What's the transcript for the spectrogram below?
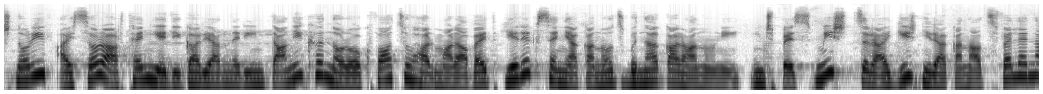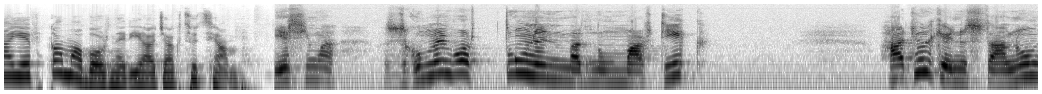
շնորհիվ այսօր արդեն Եդիգարյանների ընտանիքը նորոգված ու հարմարավետ 3 սենյականոց բնակարան ունի։ Ինչպես միշտ ծրագիրն իրականացվել է նաեւ կամավորների աջակցությամբ։ Ես հիմա զգում եմ, որ տուն են մտնում մարդիկ, հաջող են ստանում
